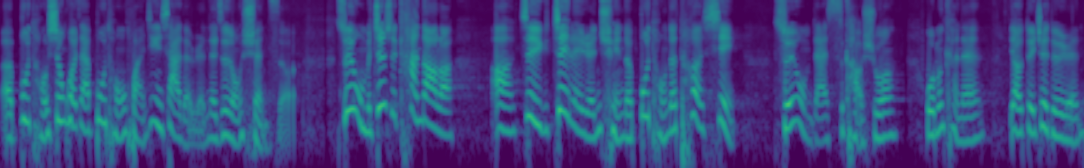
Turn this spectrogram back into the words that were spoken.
呃，不同生活在不同环境下的人的这种选择。所以我们正是看到了啊，这这类人群的不同的特性，所以我们在思考说，我们可能要对这堆人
